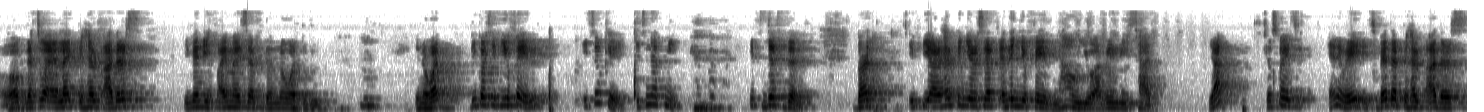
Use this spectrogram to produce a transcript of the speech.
Oh, that's why I like to help others, even if I myself don't know what to do. Hmm. You know what? Because if you fail, it's okay. It's not me. it's just them. But if you are helping yourself and then you fail, now you are really sad. Yeah? That's why, it's, anyway, it's better to help others,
